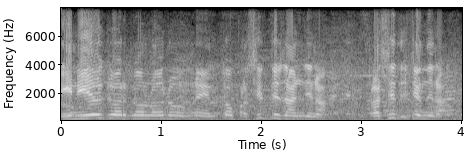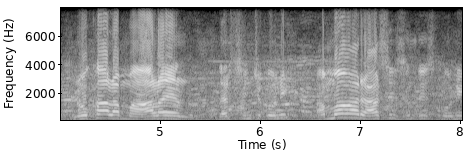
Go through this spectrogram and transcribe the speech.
ఈ నియోజకవర్గంలోనూ ఉన్న ఎంతో ప్రసిద్ధి చెందిన ప్రసిద్ధి చెందిన నూకాలమ్మ ఆలయం దర్శించుకొని అమ్మవారి ఆశీస్సులు తీసుకొని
